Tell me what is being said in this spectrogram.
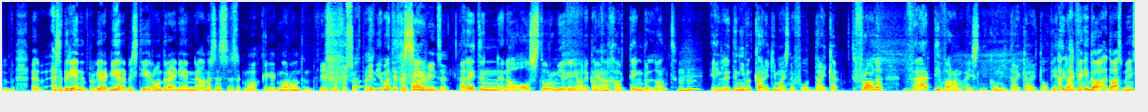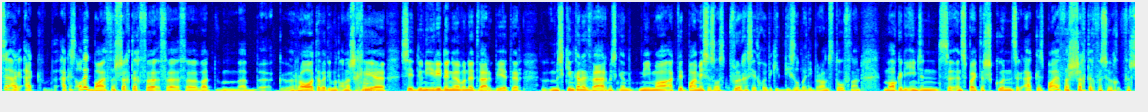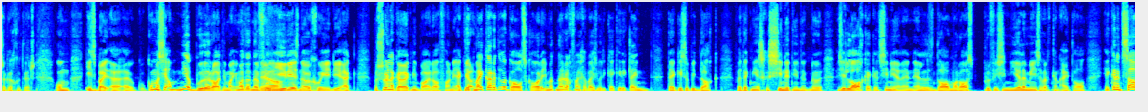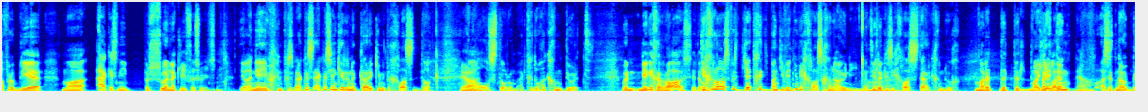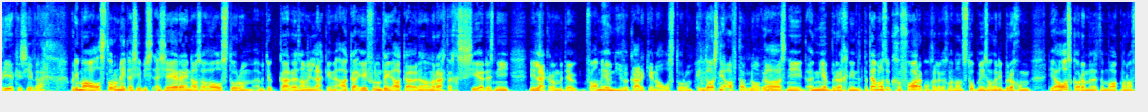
as dit reën, dan probeer ek nie 'n bestuur rondry nie en andersins is ek maar kyk ek maar rond en wees maar versigtig. En iemand het gesê mense. hulle het in in 'n haalstorm hier aan die ander kant Ja. van Gauteng beland. Mhm. en hulle het 'n nuwe karretjie maar hy's nou vol duike. Toe vra hulle, "Werk die warm ys nie? Kom die duike uit al." Weet jy Ek weet nie daar daar's mense ek ek ek is altyd baie versigtig vir vir vir wat mm, uh, uh, rate wat iemand anders gee Hmm. sê doen hierdie dinge want dit werk beter. Miskien kan dit werk, miskien kan dit nie, maar ek weet baie mense sal vroeër gesê het gooi 'n bietjie diesel by die brandstof dan maak dit die engine se inspuiter skoon. So ek is baie versigtig vir so vir sulke goeters om iets by uh, uh, kom ons sê nie 'n boereraad nie, maar iemand wat nou voel Ja. hierdie is nou 'n goeie idee. Ek persoonlik hou ek nie baie daarvan nie. Ek weet Ja. my kar het ook haalskade. Iemand nou net vir my gewys, hoor jy kyk hierdie klein dekkies op die dak wat ek nie eens gesien het nie. Ek dink nou as jy laag kyk en sien jy en, en hulle is daar, maar daar's professionele mense wat dit kan uithaal. Jy kan dit self probeer, maar ek is nie persoonlik lief vir so iets nie. Ja, nee, ek was ek was eendag in 'n karretjie met 'n glasdak Ja? in 'n haalstorm. Ek het gedog ek gaan dood. Maar net die geraas het Die gras was jy het ge, want jy weet nie of die glas gaan hou nie. Natuurlik Ah. is die glas sterk genoeg, maar dit dit, dit maar jy dink ja. as dit nou breek is jy weg. Hoorie maar haalstorm net as jy as jy ry en daar's 'n haalstorm met jou kar, is hom nie lekker nie. Elke jy voel omtrent elke hou, dan hom regtig seer. Dis nie nie lekker om met jou veral met jou nuwe karretjie in 'n haalstorm. En daar's nie afdank naby nie. Daar's nie nie 'n brug nie. Dit partymal is ook gevaarlik ongelukkig want dan stop mense onder die brug om die haalskade minder te maak, maar dan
